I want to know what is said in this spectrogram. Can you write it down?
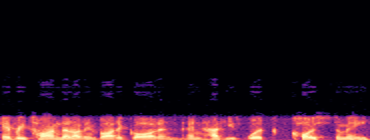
Every time that I've invited God and, and had His word close to me,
